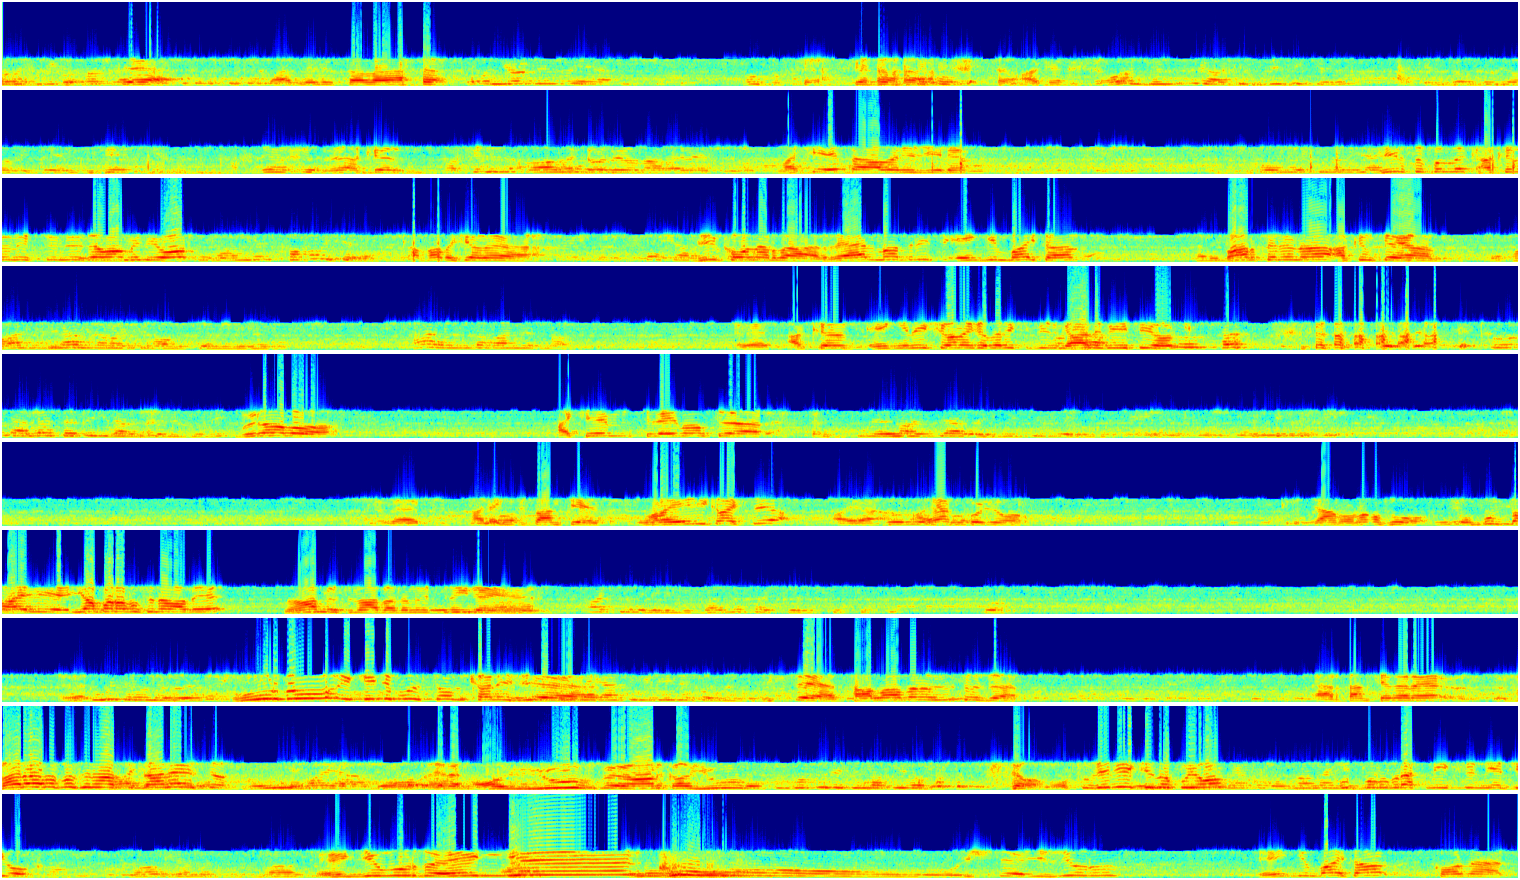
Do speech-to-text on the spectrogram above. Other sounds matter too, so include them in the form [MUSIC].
Ya. Ben demin sana. Oğlum gördün mü ya? Oğlum gözüm ya artık bize çekiyorum. Şimdi oturuyor işte. Ne yapıyor? Ve Akın. Akılın Maç ağzına oluyorlar evet. Maçı hep beraber izleyelim. kolları kullanıyor. 1-0'lık Akın'ın üstünlüğü devam ediyor. Kafa kere. Kafa dışarı. Bir kornerda Real Madrid Engin Baytar. Barcelona Akın Seyhan. Bazı her zaman kim görüyoruz. Her Valides'in aldı. Evet Akın Engin'in şu ana kadar hiçbir galibiyeti yok. Nereden sese giden bir çocuk dedik. Bravo. Hakem Süleyman Süer. Süleyman şey Evet Alexis Sanchez. Araya iyi kaçtı. Aya, ayak koyuyor. Cristiano Ronaldo. Topun sahibi. Yap arabasını abi. Ne yapıyorsun abi adamın üstüne gidiyor ya. Aç öyle benim. Ben ne kaçıyorum? Tık tık tık. Evet. Vurdu. ikinci pozisyon kaleci. İşte tarladan özür sözler. Ertem Şener'e ver abi pasını artık daha ne istiyorsun? Oo, evet. Ay yuh be arka yuh. 39 yaşında yapıyor. 37 yaşında. Onlardan Futbolu bırakma hiçbir niyeti yok. Engin vurdu. Engin! Kuu! İşte izliyoruz. Engin Baytar korner.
